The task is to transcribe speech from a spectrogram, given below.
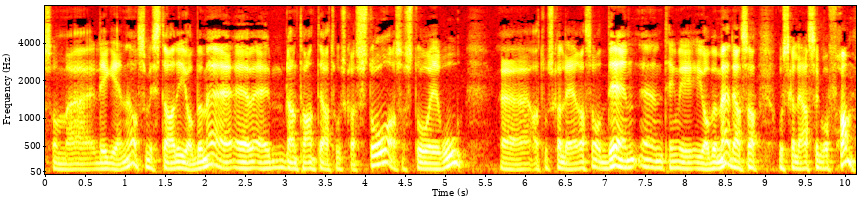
som, ligger inne, og som vi stadig jobber med. Bl.a. det at hun skal stå, altså stå i ro. At hun skal lære seg, og Det er en, en ting vi jobber med. det er altså Hun skal lære seg å gå fram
